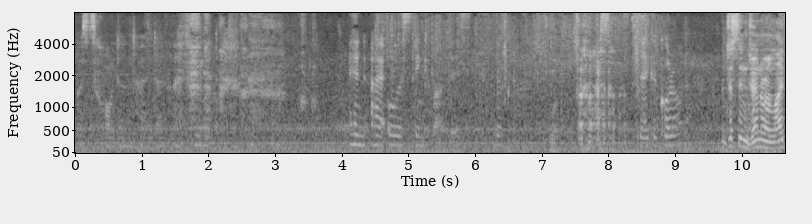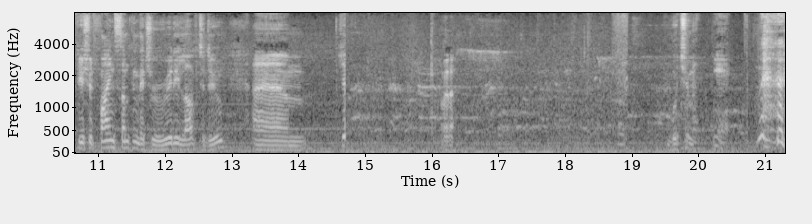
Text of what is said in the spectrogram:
Because it's hot and tight and I forget. And I always think about this. Look, like a corona. Just in general life, you should find something that you really love to do. Um, Ora. Butchwoman. Yeah.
